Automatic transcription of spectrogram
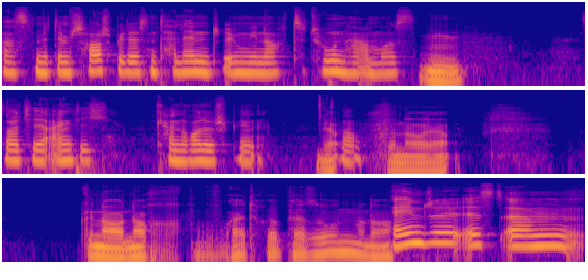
was mit dem schauspielerischen Talent irgendwie noch zu tun haben muss. Mhm. Sollte ja eigentlich keine Rolle spielen. Ja, so. genau, ja. Genau, noch weitere Personen oder? Angel ist ähm,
